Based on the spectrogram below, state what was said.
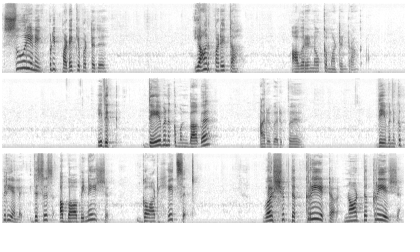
சூரியனை எப்படி படைக்கப்பட்டது? யார் படைத்தா? அவரை நோக்க மாட்டேன்றாங்க. இது தேவனுக்கு முன்பாக அருவருப்பு. தேவனுக்கு பிரியலை. This is abomination God hates it worship the creator not the creation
